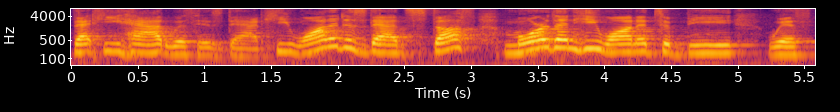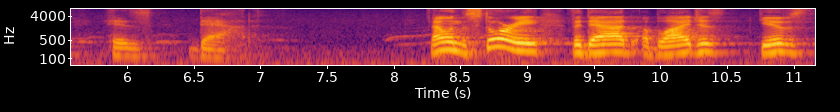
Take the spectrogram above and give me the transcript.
that he had with his dad. He wanted his dad's stuff more than he wanted to be with his dad. Now, in the story, the dad obliges, gives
